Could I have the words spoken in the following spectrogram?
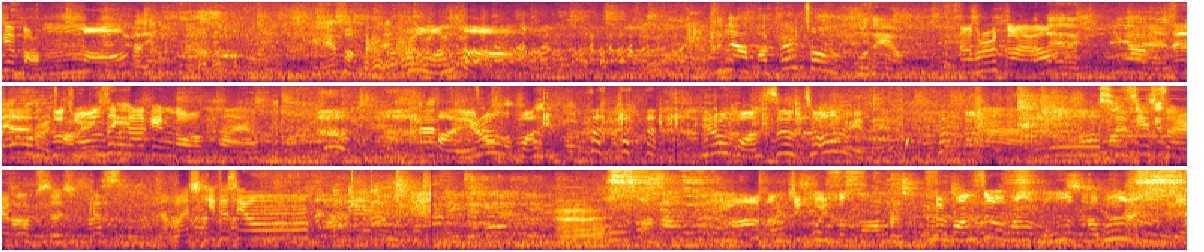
개. 많나? 대박인데? 이거 많다. 그냥 다. 자, 그럴까요? 아, 이런 반, 이런 반스 처음이네. 자, 수지 쌀국수 시켰습니다. 맛있게 드세요. 아, 안 찍고 있었어. 근데 반스가 방금 먹는 거 다 보여줬는데.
